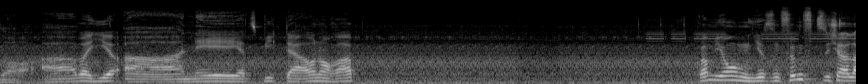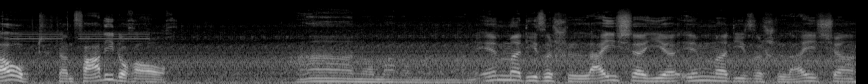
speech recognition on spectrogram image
So, aber hier... Ah, nee, jetzt biegt der auch noch ab. Komm, Jungen, hier sind 50 erlaubt. Dann fahr die doch auch. Ah, no Mann, oh Mann, oh Mann. Immer diese Schleicher hier, immer diese Schleicher.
